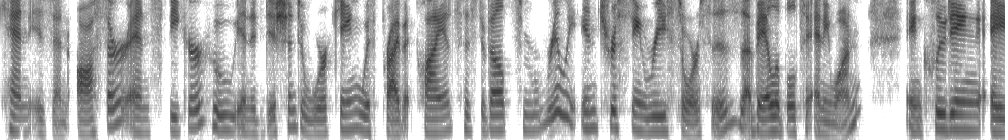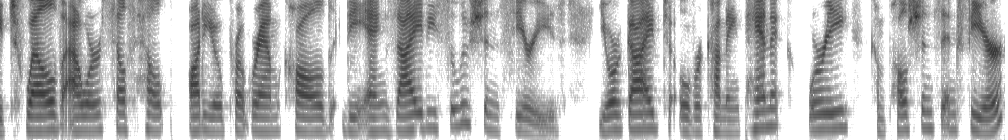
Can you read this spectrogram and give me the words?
Ken is an author and speaker who, in addition to working with private clients, has developed some really interesting resources available to anyone, including a 12 hour self help audio program called the Anxiety Solution Series Your Guide to Overcoming Panic, Worry, Compulsions, and Fear,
